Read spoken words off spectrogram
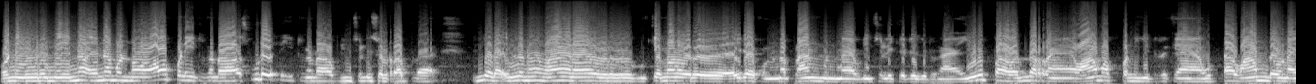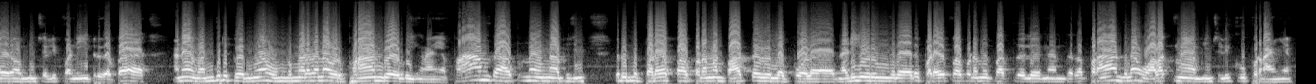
உடனே இவரு என்ன- என்ன பண்ணும்? ஆஃப் பண்ணிட்டு இருக்கடா சூட இருக்கடா அப்படின்னு சொல்லி சொல்றாப்ல இல்லடா இல்லண்ணே வாங்கினே ஒரு முக்கியமான ஒரு ஐடியா பண்ண பிளான் பண்ண அப்படின்னு சொல்லி கேட்டுக்கிட்டு இருக்கேன் இருப்பா வந்துடுறேன் வார்ம் அப் பண்ணிக்கிட்டு இருக்கேன் விட்டா வார்ம் டவுன் ஆயிரும் அப்படின்னு சொல்லி பண்ணிட்டு இருக்கப்ப அண்ணே வந்துட்டு போயிருந்தா உங்க மேலதானே ஒரு பிராந்து அப்படிங்கிறாங்க. பிராந்து அப்படின்னா என்ன அப்படின்னு இருந்து இந்த படையப்பா படம்லாம் பார்த்தது இல்லை போல. நடிகருங்கிறாரு படையப்பா படமே பார்த்தது இல்லை என்னன்னு தெரியல. பிராந்துனா வளர்க்கணும் அப்படின்னு சொல்லி கூப்பிடுறாங்க.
